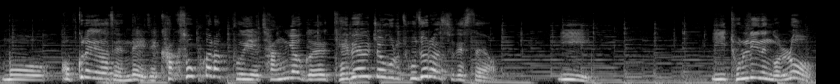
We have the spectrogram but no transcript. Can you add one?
뭐 업그레이드가 되는데 이제 각 손가락 부위의 장력을 개별적으로 조절할 수가 있어요. 이, 이 돌리는 걸로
